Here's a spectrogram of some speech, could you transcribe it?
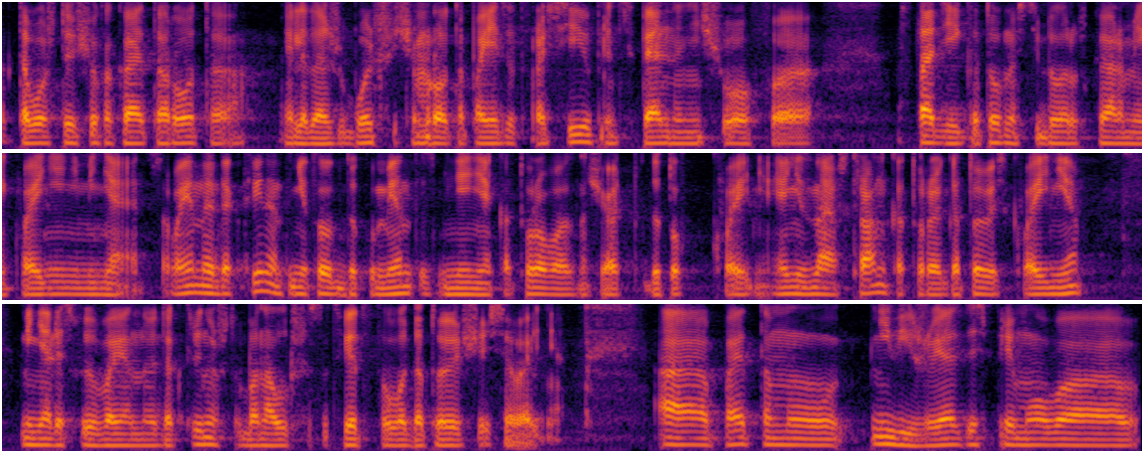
от того, что еще какая-то рота, или даже больше, чем рота, поедет в Россию, принципиально ничего в стадии готовности белорусской армии к войне не меняется. Военная доктрина – это не тот документ, изменения которого означают подготовку к войне. Я не знаю стран, которые, готовясь к войне, меняли свою военную доктрину, чтобы она лучше соответствовала готовящейся войне. А, поэтому не вижу я здесь прямого,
